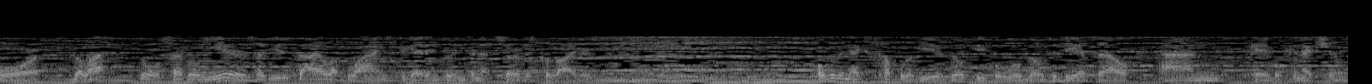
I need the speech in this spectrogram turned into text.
for the last oh, several years have used dial-up lines to get into internet service providers. Over the next couple of years, those people will go to DSL and cable connections.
